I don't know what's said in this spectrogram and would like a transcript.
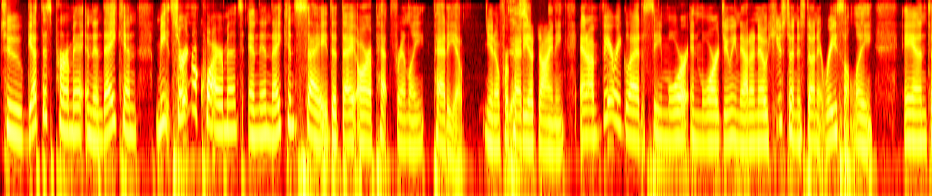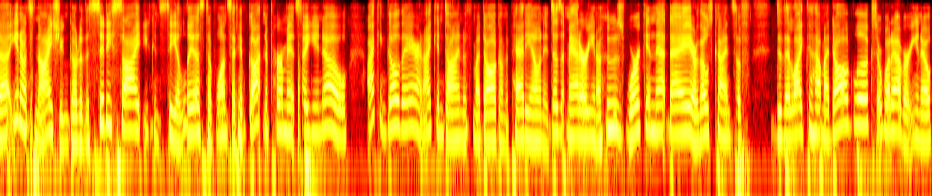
to get this permit. And then they can meet certain requirements and then they can say that they are a pet friendly patio you know, for yes. patio dining. And I'm very glad to see more and more doing that. I know Houston has done it recently. And, uh, you know, it's nice. You can go to the city site, you can see a list of ones that have gotten a permit. So, you know, I can go there and I can dine with my dog on the patio. And it doesn't matter, you know, who's working that day or those kinds of, do they like how my dog looks or whatever. You know,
